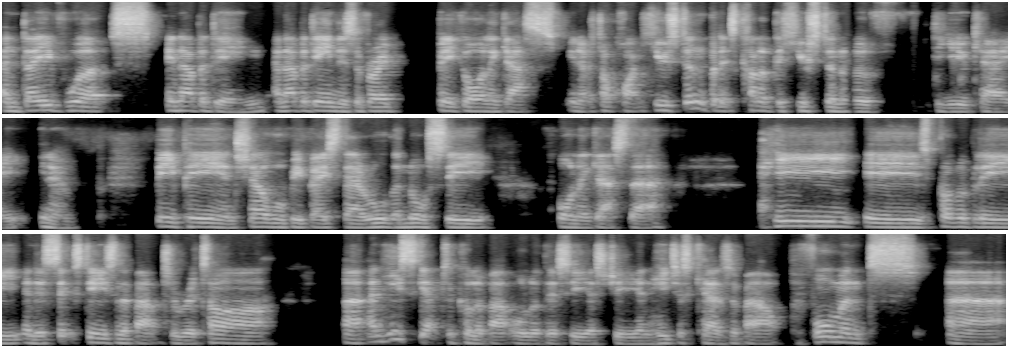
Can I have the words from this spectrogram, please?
and Dave works in Aberdeen. And Aberdeen is a very big oil and gas, you know, it's not quite Houston, but it's kind of the Houston of the UK. You know, BP and Shell will be based there, all the North Sea oil and gas there. He is probably in his 60s and about to retire. Uh, and he's skeptical about all of this ESG and he just cares about performance uh,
